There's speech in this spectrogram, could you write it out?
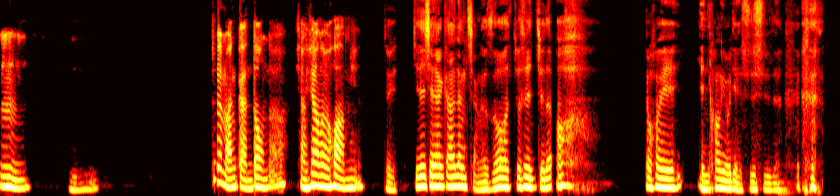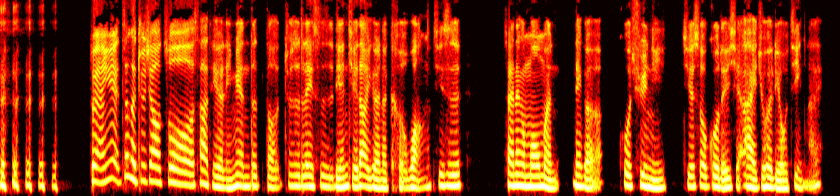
嗯，嗯，这蛮感动的啊，想象那个画面。对，其实现在刚刚这样讲的时候，就是觉得哦，都会眼眶有点湿湿的。对啊，因为这个就叫做萨提尔里面的的，就是类似连接到一个人的渴望。其实，在那个 moment，那个过去你接受过的一些爱就会流进来。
